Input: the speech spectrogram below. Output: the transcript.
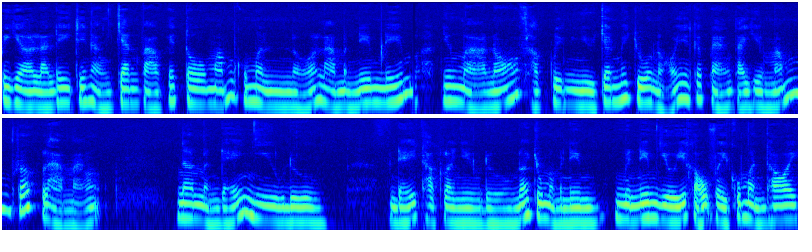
Bây giờ là Ly chỉ nặng chanh vào cái tô mắm của mình nữa là mình niêm nếm. Nhưng mà nó thật là nhiều chanh mới chua nổi nha các bạn. Tại vì mắm rất là mặn. Nên mình để nhiều đường. Mình để thật là nhiều đường. Nói chung là mình niêm mình niêm vừa với khẩu vị của mình thôi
